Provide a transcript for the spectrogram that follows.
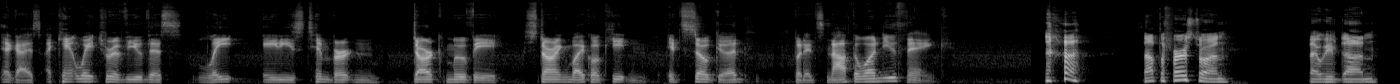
yeah, guys, I can't wait to review this late 80s Tim Burton dark movie starring Michael Keaton. It's so good, but it's not the one you think. it's not the first one that we've done.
